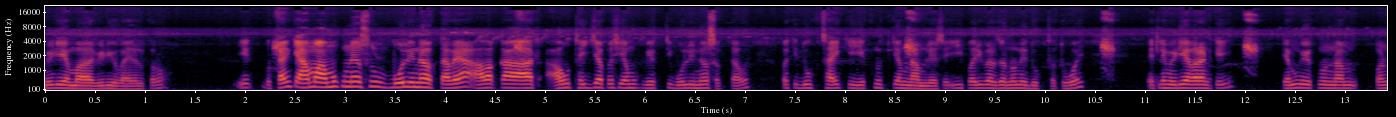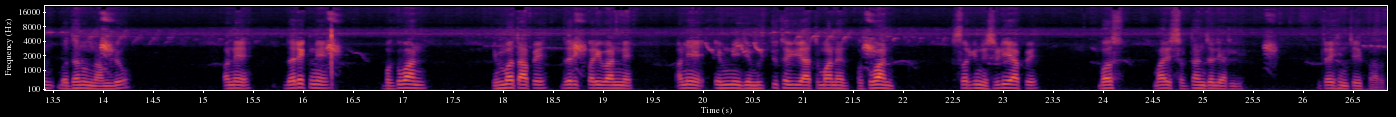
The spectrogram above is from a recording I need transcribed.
મીડિયામાં વીડિયો વાયરલ કરો. એક કારણ કે આમાં અમુકને શું બોલી ન શકતા હોય આવા કા આવું થઈ ગયા પછી અમુક વ્યક્તિ બોલી ન શકતા હોય. પછી દુઃખ થાય કે એકનું જ કેમ નામ લેશે? એ પરિવારજનોને દુઃખ થતું હોય. એટલે મીડિયાવાળાને કહી, તેમનું એકનું નામ પણ બધાનું નામ લ્યો. અને દરેકને ભગવાન હિંમત આપે દરેક પરિવારને. અને એમની જે મૃત્યુ થયું આત્માને ભગવાન સ્વર્ગની સીડી આપે. બસ, મારી શ્રદ્ધાંજલિ આટલી. જય હિન્દ, જય ભારત.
